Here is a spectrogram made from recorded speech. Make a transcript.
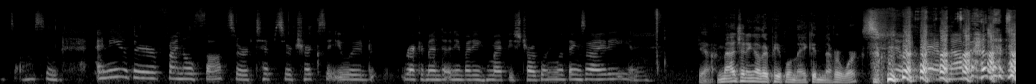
That's awesome. Any other final thoughts or tips or tricks that you would recommend to anybody who might be struggling with anxiety? And Yeah, imagining other people naked never works. no, I have not found that to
